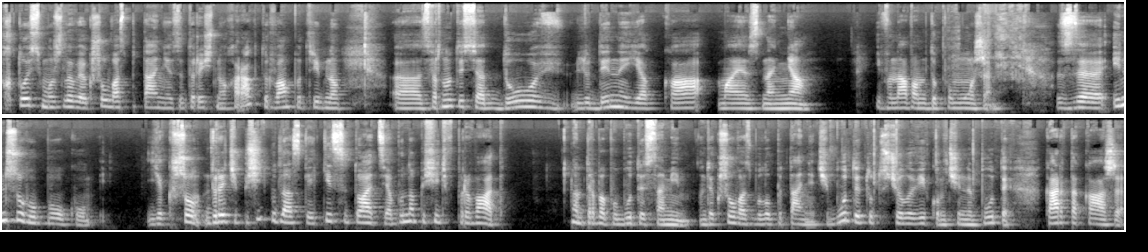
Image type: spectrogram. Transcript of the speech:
Хтось, можливо, якщо у вас питання езотеричного характеру, вам потрібно е, звернутися до людини, яка має знання, і вона вам допоможе. З іншого боку, якщо, до речі, пишіть, будь ласка, які ситуації, або напишіть в приват. Вам треба побути самим. От якщо у вас було питання, чи бути тут з чоловіком, чи не бути, карта каже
